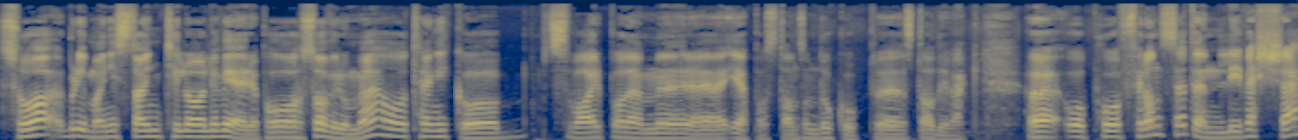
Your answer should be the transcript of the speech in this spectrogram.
så blir man i stand til å levere på soverommet og trenger ikke å svare på de eh, e-postene som dukker opp stadig vekk. Og på fransk heter den liverche.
